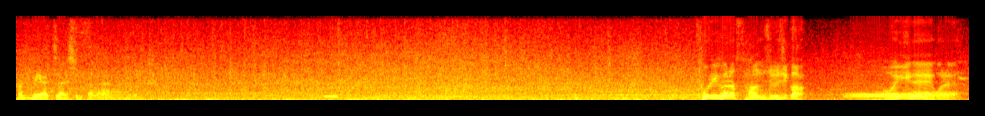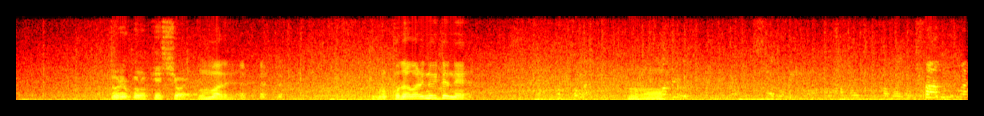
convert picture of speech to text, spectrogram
たレアチャーシューかな鶏ガラ30時間。おいいね、これ。努力の結晶やほんまね。こだわり抜いてんね。あ好，工。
